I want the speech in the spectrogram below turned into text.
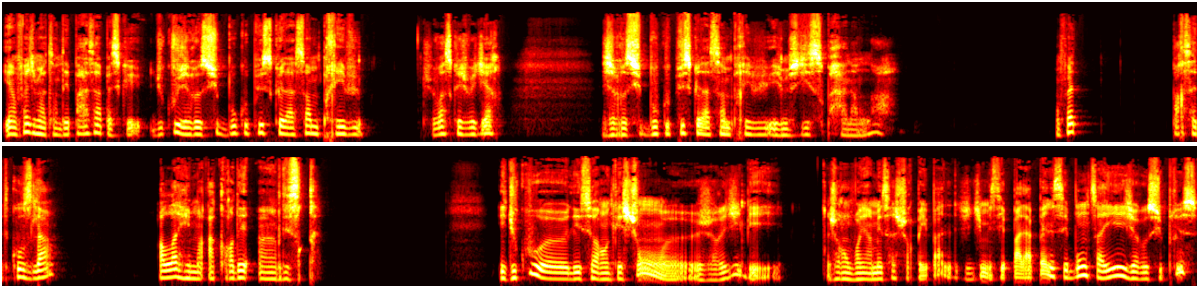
et en fait je m'attendais pas à ça parce que du coup j'ai reçu beaucoup plus que la somme prévue. Tu vois ce que je veux dire? J'ai reçu beaucoup plus que la somme prévue et je me suis dit subhanallah. En fait, par cette cause-là, Allah m'a accordé un risque. Et du coup, euh, les sœurs en question, euh, j'aurais dit, mais j'aurais envoyé un message sur PayPal. J'ai dit, mais c'est pas la peine, c'est bon, ça y est, j'ai reçu plus.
